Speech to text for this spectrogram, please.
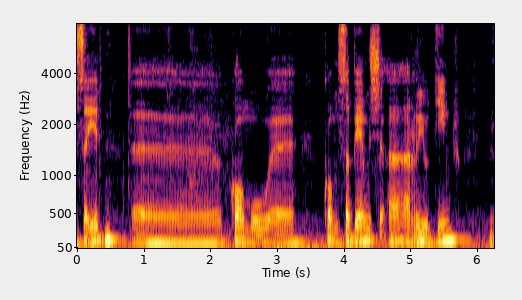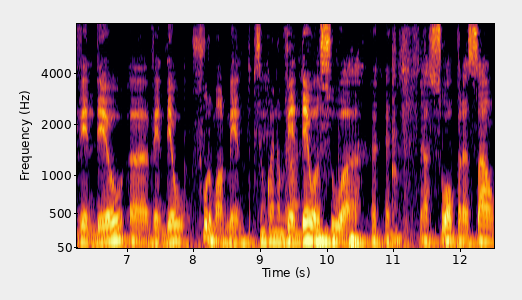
sair. como, como sabemos, a, a Rio Tinto vendeu, uh, vendeu formalmente, vendeu a sua, a sua operação,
